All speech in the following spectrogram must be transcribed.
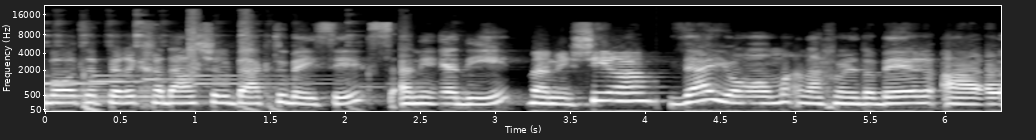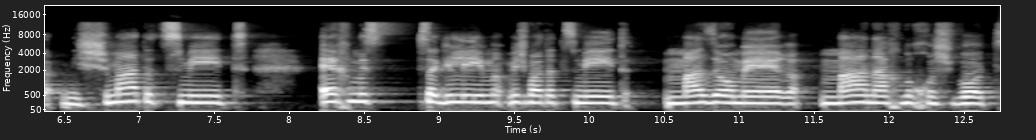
הבאות לפרק חדש של Back to Basics, אני עדי. ואני שירה. והיום אנחנו נדבר על משמעת עצמית, איך מסגלים משמעת עצמית, מה זה אומר, מה אנחנו חושבות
